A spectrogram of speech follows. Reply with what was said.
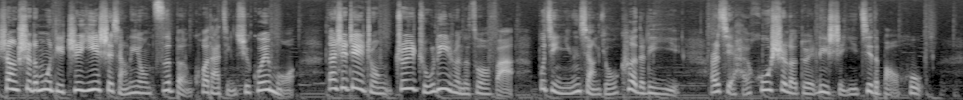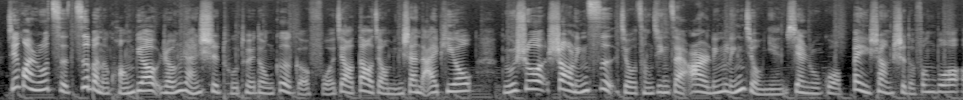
上市的目的之一是想利用资本扩大景区规模，但是这种追逐利润的做法不仅影响游客的利益，而且还忽视了对历史遗迹的保护。尽管如此，资本的狂飙仍然试图推动各个佛教、道教名山的 IPO。比如说，少林寺就曾经在2009年陷入过被上市的风波。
